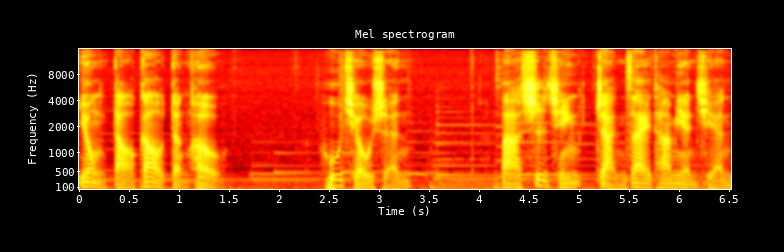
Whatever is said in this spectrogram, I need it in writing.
用祷告等候，呼求神。把事情展在他面前，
